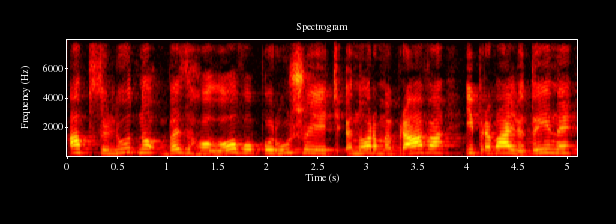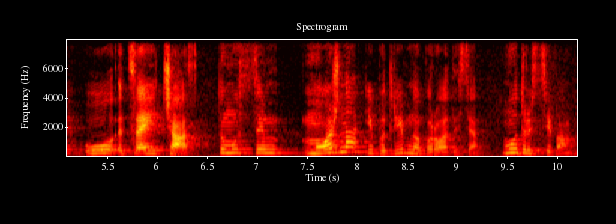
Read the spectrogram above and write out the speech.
абсолютно безголово порушують норми права і права людини у цей час. Тому з цим можна і потрібно боротися. Мудрості вам.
